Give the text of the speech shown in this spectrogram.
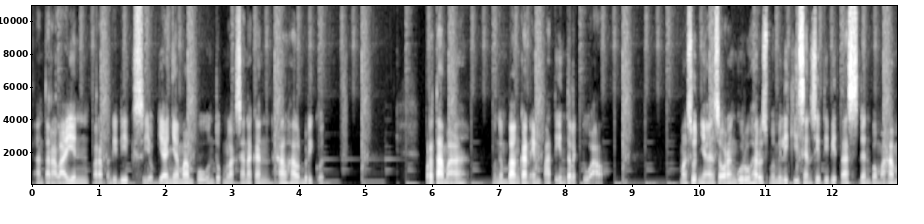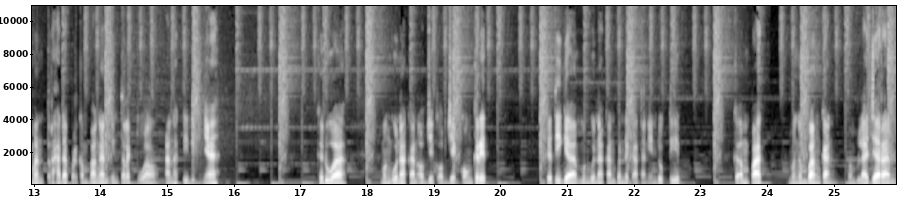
Antara lain, para pendidik seyogianya mampu untuk melaksanakan hal-hal berikut. Pertama, mengembangkan empati intelektual. Maksudnya, seorang guru harus memiliki sensitivitas dan pemahaman terhadap perkembangan intelektual anak didiknya. Kedua, menggunakan objek-objek konkret. Ketiga, menggunakan pendekatan induktif. Keempat, mengembangkan pembelajaran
